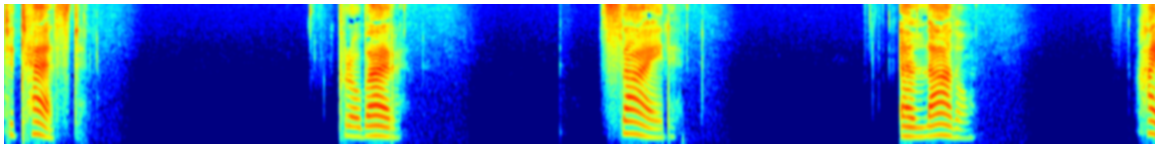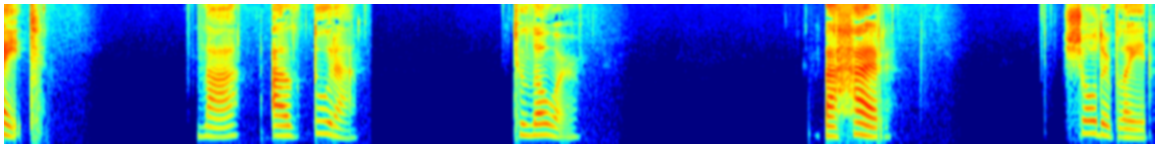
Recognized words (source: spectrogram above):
To test. Probar. Side. El lado. Height. La altura. To lower. Bajar. Shoulder blade.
